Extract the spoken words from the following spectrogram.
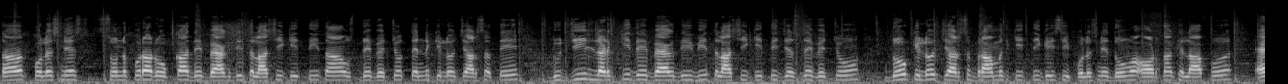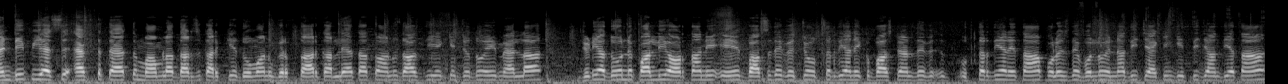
ਤਾਂ ਪੁਲਿਸ ਨੇ ਸੁਨਪੁਰਾ ਰੋਕਾ ਦੇ ਬੈਗ ਦੀ ਤਲਾਸ਼ੀ ਕੀਤੀ ਤਾਂ ਉਸ ਦੇ ਵਿੱਚੋਂ 3 ਕਿਲੋ ਚਰਸ ਅਤੇ ਦੂਜੀ ਲੜਕੀ ਦੇ ਬੈਗ ਦੀ ਵੀ ਤਲਾਸ਼ੀ ਕੀਤੀ, ਜਿਸ ਦੇ ਵਿੱਚੋਂ 2 ਕਿਲੋ ਚਰਸ ਬਰਾਮਦ ਕੀਤੀ ਗਈ ਸੀ। ਪੁਲਿਸ ਨੇ ਦੋਵਾਂ ਔਰਤਾਂ ਖਿਲਾਫ ਐਨਡੀਪੀਐਸ ਐਕਟ ਤਹਿਤ ਮਾਮਲਾ ਦਰਜ ਕਰਕੇ ਦੋਵਾਂ ਨੂੰ ਗ੍ਰਿਫਤਾਰ ਕਰ ਲਿਆ। ਤਾਂ ਤੁਹਾਨੂੰ ਦੱਸ ਦਈਏ ਕਿ ਜਦੋਂ ਇਹ ਮਹਿਲਾ, ਜਿਹੜੀਆਂ ਦੋ ਨੇਪਾਲੀ ਔਰਤਾਂ ਨੇ, ਇਹ ਬੱਸ ਦੇ ਵਿੱਚੋਂ ਉਤਰਦੀਆਂ ਨੇ, ਇੱਕ ਬੱਸ ਸਟੈਂਡ ਦੇ ਵਿ- ਉਤਰਦੀਆਂ ਨੇ, ਤਾਂ ਪੁਲਿਸ ਦੇ ਵੱਲੋਂ ਇਹਨਾਂ ਦੀ ਚੈਕਿੰਗ ਕੀਤੀ ਜਾਂਦੀ ਹੈ। ਤਾਂ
